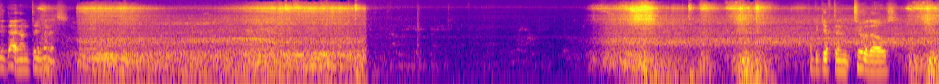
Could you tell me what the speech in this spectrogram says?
did that in under three minutes. I'll be gifting two of those.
